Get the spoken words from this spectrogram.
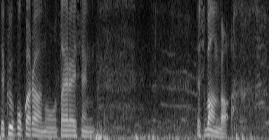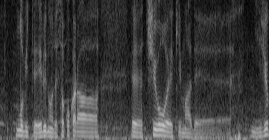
で空港からあの在来線 S バーンが伸びているのでそこから、えー、中央駅まで20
